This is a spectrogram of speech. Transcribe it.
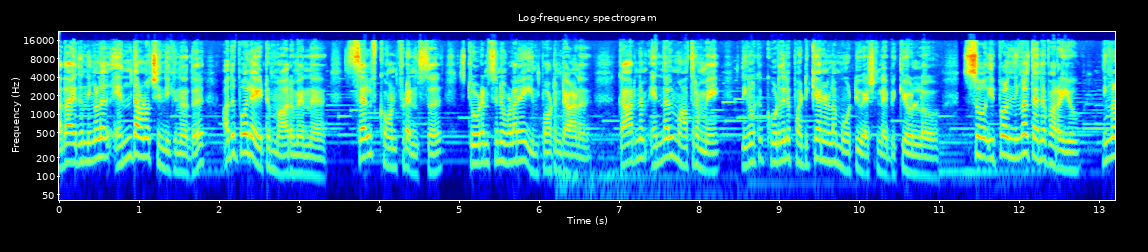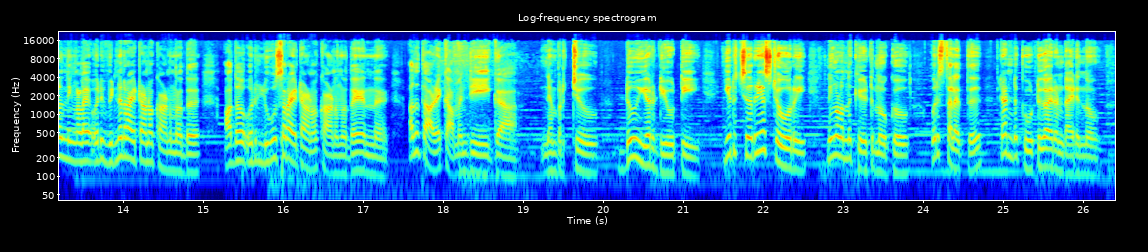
അതായത് നിങ്ങൾ എന്താണോ ചിന്തിക്കുന്നത് അതുപോലെ ആയിട്ട് മാറുമെന്ന്. സെൽഫ് കോൺഫിഡൻസ് സ്റ്റുഡൻസിന് വളരെ ഇമ്പോർട്ടന്റ് ആണ്. കാരണം എന്നാൽ മാത്രമേ നിങ്ങൾക്ക് കൂടുതൽ പഠിക്കാനുള്ള മോട്ടിവേഷൻ ലഭിക്കുകയുള്ളൂ. സോ ഇപ്പോൾ നിങ്ങൾ തന്നെ പറയൂ നിങ്ങൾ നിങ്ങളെ ഒരു വിന്നറായിട്ടാണോ കാണുന്നത്? അതോ ഒരു ലൂസറായിട്ടാണോ കാണുന്നത് എന്ന്? അത് താഴെ കമന്റ് ചെയ്യുക. Number two do your duty ഈ ഒരു ചെറിയ സ്റ്റോറി നിങ്ങളൊന്ന് കേട്ടു നോക്കൂ. ഒരു സ്ഥലത്ത് രണ്ട് കൂട്ടുകാരുണ്ടായിരുന്നു.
